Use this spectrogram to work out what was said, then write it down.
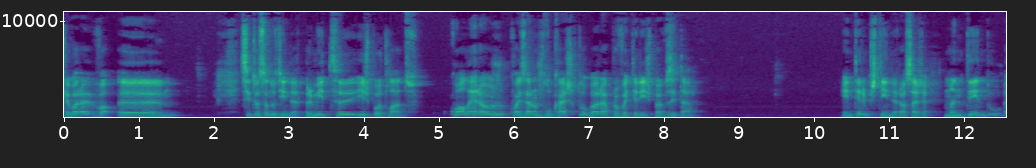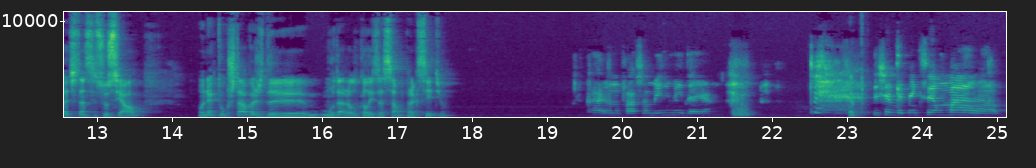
que agora uh, situação do Tinder permite ir para o outro lado. Qual era os, quais eram os locais que tu agora aproveitarias para visitar? Em termos de Tinder, ou seja, mantendo a distância social, onde é que tu gostavas de mudar a localização? Para que sítio? Cara, eu não faço a mínima ideia. É... Deixa eu ver, tem que ser uma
